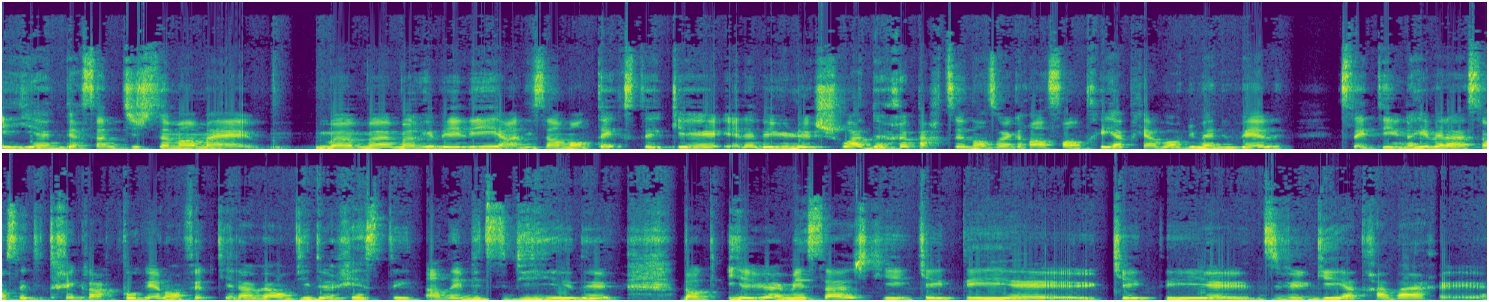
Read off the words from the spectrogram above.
et il y a une personne qui justement m'a révélé en lisant mon texte qu'elle avait eu le choix de repartir dans un grand centre et après avoir lu ma nouvelle, ça a été une révélation, c'était très clair pour elle en fait qu'elle avait envie de rester en Abitibi de donc il y a eu un message qui, qui a été euh, qui a été euh, divulgué à travers euh,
